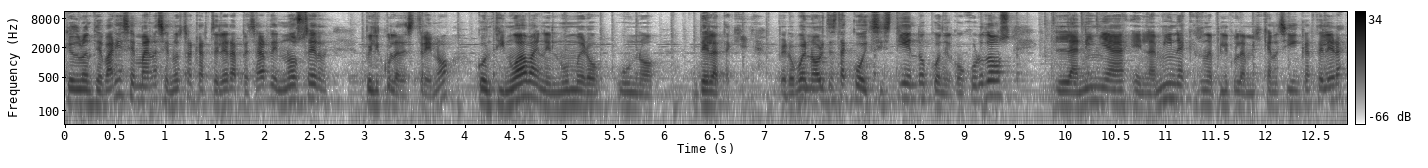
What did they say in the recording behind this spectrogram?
que durante varias semanas en nuestra cartelera, a pesar de no ser película de estreno, continuaba en el número uno de la taquilla. Pero bueno, ahorita está coexistiendo con El Conjuro 2, La Niña en la Mina, que es una película mexicana, sigue en cartelera,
